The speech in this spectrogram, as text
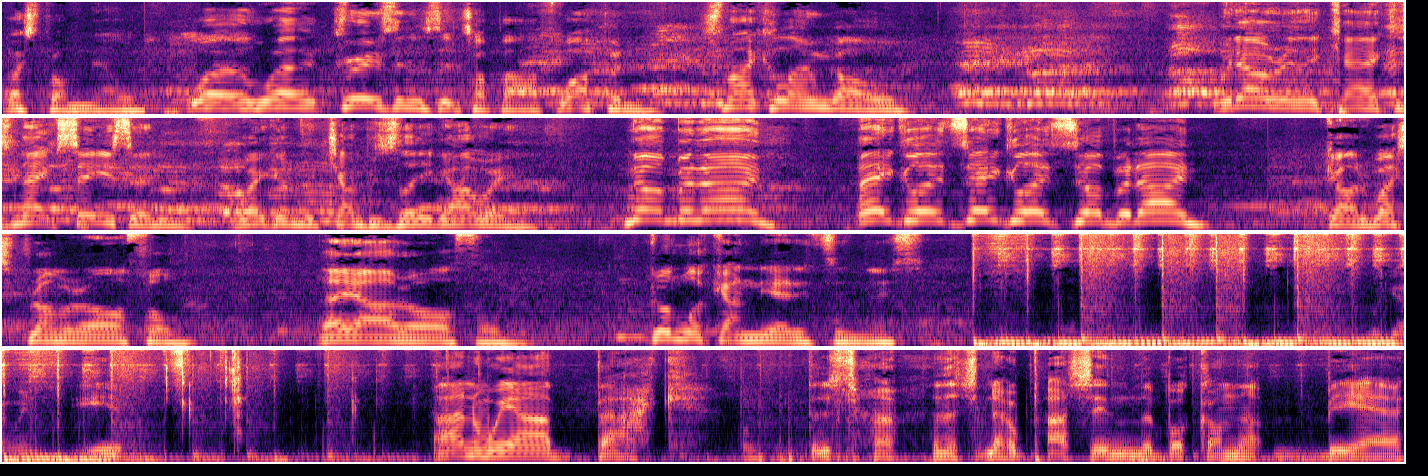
West Brom nil. We're, we're cruising into the top half. What happened? Schmeichel own goal. We don't really care because next season we're going to be Champions League, aren't we? Number nine, England's England's number nine. God, West Brom are awful. They are awful. Good luck on the editing this. Yep. And we are back. There's no, there's no passing the book on that beer.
